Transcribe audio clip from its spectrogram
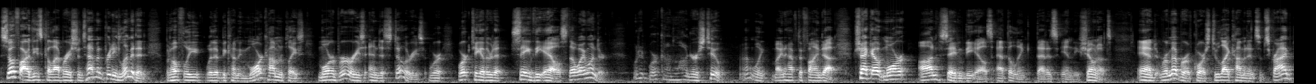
So far, these collaborations have been pretty limited, but hopefully, with it becoming more commonplace, more breweries and distilleries will work together to save the ales. Though I wonder, would it work on lagers too? Well, we might have to find out. Check out more on saving the ales at the link that is in the show notes. And remember, of course, to like, comment, and subscribe.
